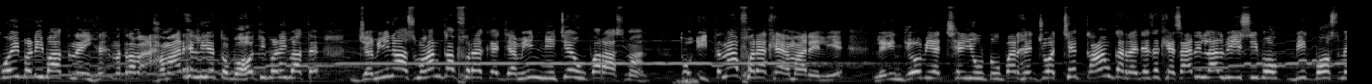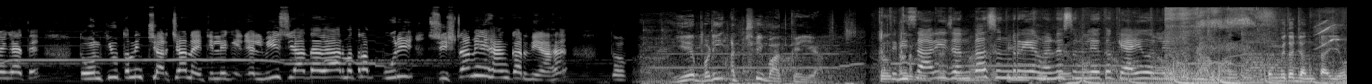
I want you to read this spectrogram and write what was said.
कोई बड़ी बात नहीं है। मतलब हमारे लिए तो बहुत ही बड़ी बात है। ज़मीन आसमान का फ़र्क है ज़मीन नीचे ऊपर आसमान। तो इतना फ़र्क है हमारे लिए। लेकिन जो भी अच्छे यूट्यूबर हैं जो अच्छे काम कर रहे हैं जैसे खेसारी लाल भी इसी बिग बॉस में गए थे तो उनकी उतनी चर्चा नहीं थी। लेकिन एलवीस यादव यार मतलब पूरी सिस्टम ही हैंग कर दिया है। तो ये बड़ी अच्छी बात कही आप तेरी सारी जनता सुन रही है मैंने सुन लिया तो क्या ही बोले। तुम भी तो जनता ही हो।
